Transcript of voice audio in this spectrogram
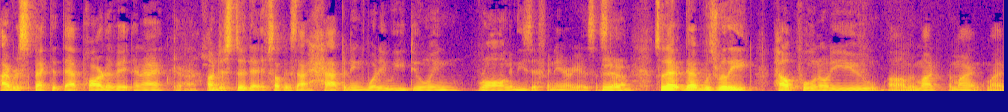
I respected that part of it, and I Gotcha. understood that if something's not happening, what are we doing wrong in these different areas and stuff. Yeah. So that that was really helpful in ODU. Um, in my in my my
